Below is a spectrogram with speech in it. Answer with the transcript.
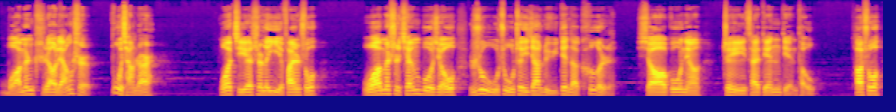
我们只要粮食，不抢人儿。”我解释了一番，说：“我们是前不久入住这家旅店的客人。”小姑娘这才点点头。她说：“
